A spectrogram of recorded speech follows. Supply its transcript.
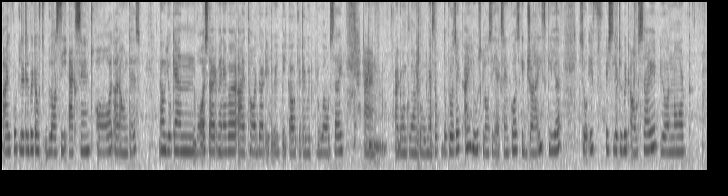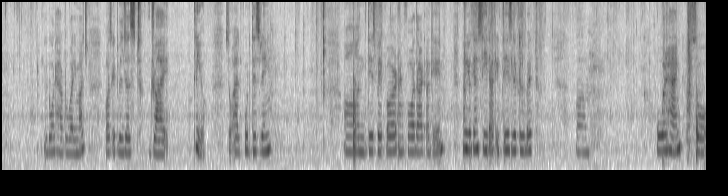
I'll put a little bit of glossy accent all around this. Now you can watch that whenever I thought that it will pick out little bit glue outside and I don't want to mess up the project. I use glossy accent because it dries clear. So if it's little bit outside you're not you don't have to worry much because it will just dry clear. So I'll put this ring on this paper and for that again. Now you can see that it is little bit um, overhang. So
